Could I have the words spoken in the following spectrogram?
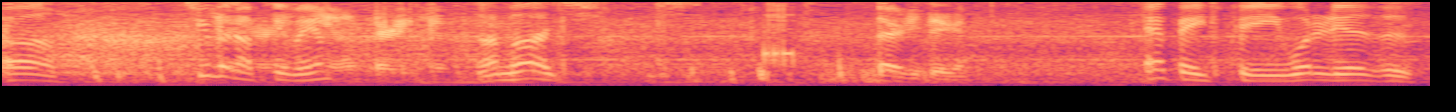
Uh, what you been up to, man? Yeah, 32. Not much. 32. FHP, what it is is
